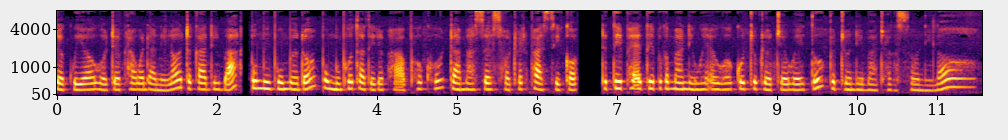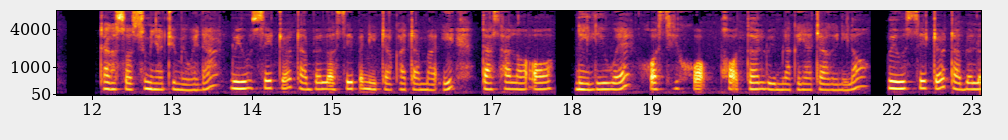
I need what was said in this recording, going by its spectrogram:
တကွေရောဝတက်ဖလာဝဒါနီလောတကတိပါပုံမှုပုံမတော့ပုံမှုဖို့တာတဲ့ဖာဖို့ခိုဒါမဆဆော့ထွဲဖာစီကောတတိဖဲအတိပကမနေဝဲအောကိုတုကလတဝဲတော့ပတွနေမှာတာကစောနေလော တာကစောဆုမရတူမီဝဲနာနွေဦးစေတတဘလစေပနီတကတမအေတာဆာလောအောနေလီဝဲခောစီခောဖော်တလွေမလကရတာရင်းနီလောနွေဦးစေတတဘလ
